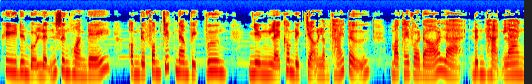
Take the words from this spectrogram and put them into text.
Khi Đinh Bộ Lĩnh xưng hoàng đế, ông được phong chức Nam Việt Vương, nhưng lại không được chọn làm thái tử, mà thay vào đó là Đinh Hạng Lan,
